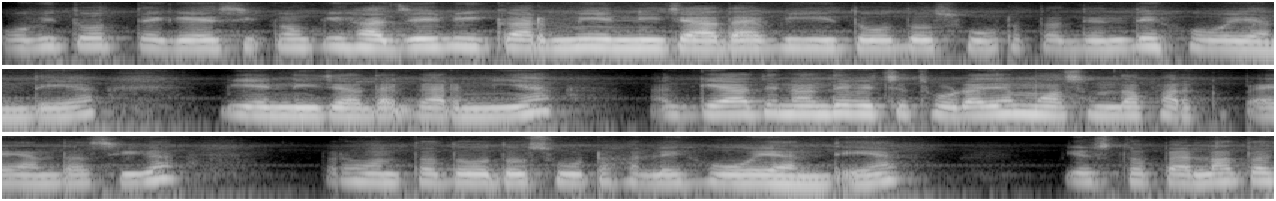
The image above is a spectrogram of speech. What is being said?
ਉਹ ਵੀ ਧੋਤੇ ਗਏ ਸੀ, ਕਿਉਂਕਿ ਹਜੇ ਵੀ ਗਰਮੀ ਇੰਨੀ ਜ਼ਿਆਦਾ ਵੀ ਦੋ ਦੋ ਸੂਟ ਤਾਂ ਦਿੰਦੇ ਹੋ ਜਾਂਦੇ ਆ, ਵੀ ਇੰਨੀ ਜ਼ਿਆਦਾ ਗਰਮੀ ਆ। ਅੱਗੇ ਆ ਦਿਨਾਂ ਦੇ ਵਿੱਚ ਥੋੜਾ ਜਿਹਾ ਮੌਸਮ ਦਾ ਫ਼ਰਕ ਪੈ ਜਾਂਦਾ ਸੀਗਾ, ਪਰ ਹੁਣ ਤਾਂ ਦੋ ਦੋ ਸੂਟ ਹਲੇ ਹੋ ਜਾਂਦੇ ਆ। ਇਸ ਤੋਂ ਪਹਿਲਾਂ ਤਾਂ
